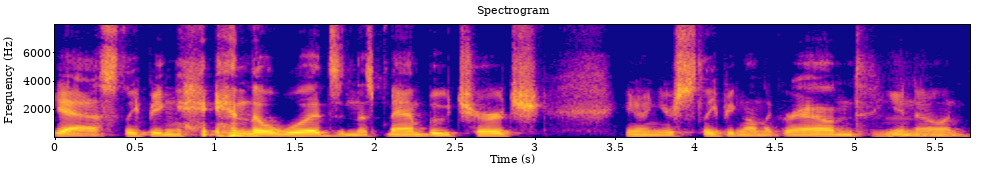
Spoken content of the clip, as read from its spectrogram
yeah, sleeping in the woods in this bamboo church, you know, and you're sleeping on the ground, you Mm-hmm. know, and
